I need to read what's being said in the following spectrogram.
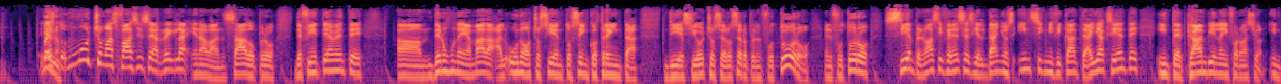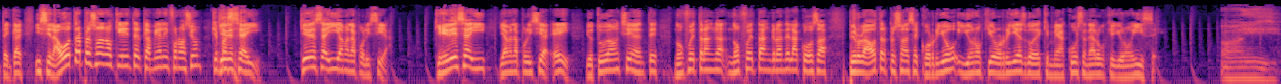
Bueno. Esto mucho más fácil se arregla en avanzado, pero definitivamente um, denos una llamada al 1-800-530-1800. Pero en el futuro, en el futuro siempre, no hace diferencia si el daño es insignificante, hay accidente, intercambien la información. Intercam- y si la otra persona no quiere intercambiar la información, ¿Qué quédese pasa? ahí. Quédese ahí, llame a la policía. Quédese ahí, llame a la policía. Hey, yo tuve un accidente, no fue, tan, no fue tan grande la cosa, pero la otra persona se corrió y yo no quiero riesgo de que me acusen de algo que yo no hice. Ay,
